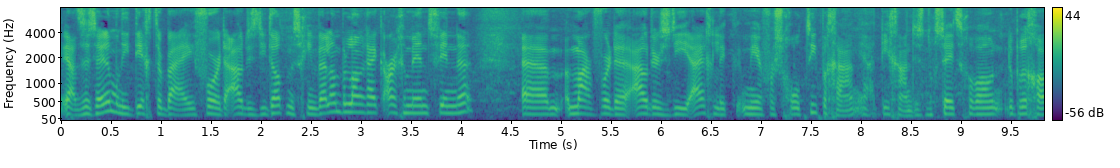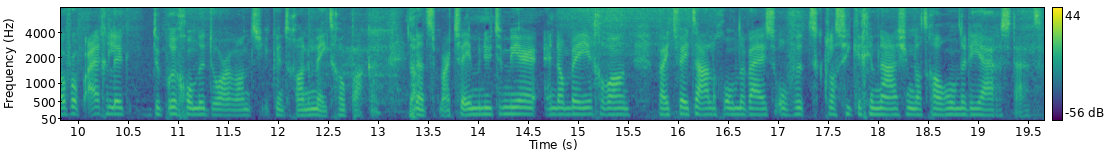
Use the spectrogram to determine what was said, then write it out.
ja, ze is helemaal niet dichterbij voor de ouders die dat misschien wel een belangrijk argument vinden. Ehm, maar voor de ouders die eigenlijk meer voor schooltype gaan... Ja, die gaan dus nog steeds gewoon de brug over. Of eigenlijk de brug onderdoor. Want je kunt gewoon de metro pakken. En dat is maar twee minuten meer. En dan ben je gewoon bij tweetalig onderwijs... of het klassieke gymnasium dat er al honderden jaren staat.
